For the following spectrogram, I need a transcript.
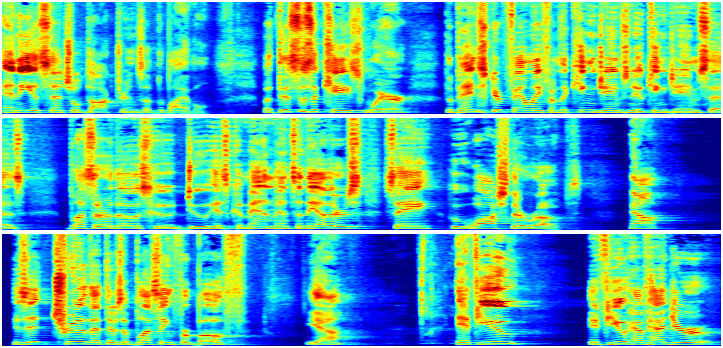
any essential doctrines of the Bible. But this is a case where the manuscript family from the King James, New King James says, Blessed are those who do his commandments, and the others say, who wash their robes. Now, is it true that there's a blessing for both? Yeah. If you, if you have had your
